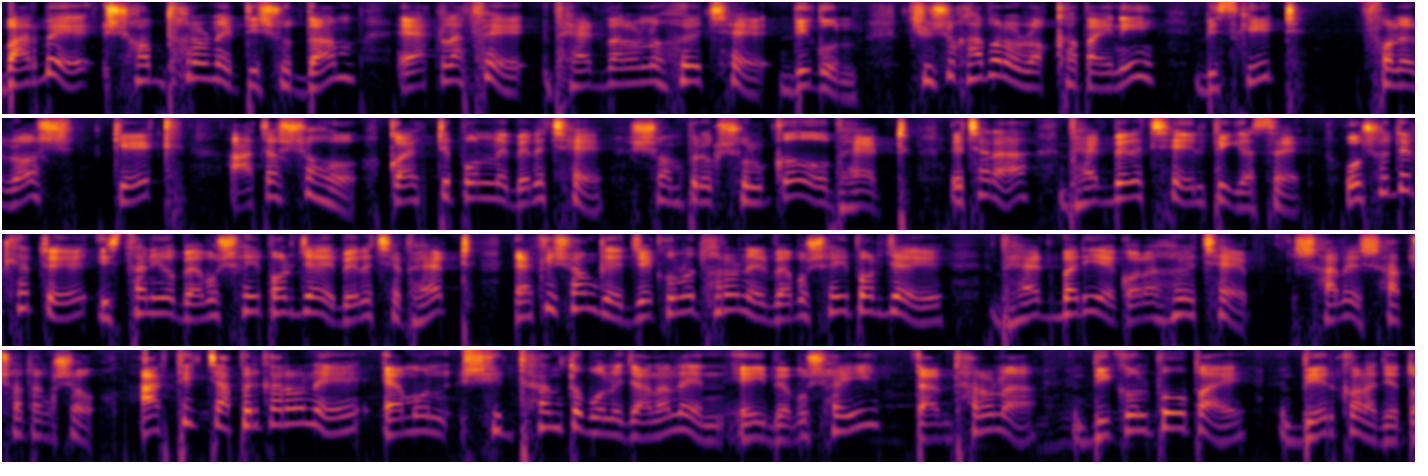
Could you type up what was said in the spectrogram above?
বাড়বে সব ধরনের টিস্যুর দাম। এক লাফে ভ্যাট বাড়ানো হয়েছে দ্বিগুণ। শিশু খাবারও রক্ষা পায়নি। বিস্কিট ফলের রস, কেক আচার সহ কয়েকটি পণ্যে বেড়েছে সম্পূরক শুল্ক ও ভ্যাট। এছাড়া ভ্যাট বেড়েছে এলপি গ্যাসে। ওষুধের ক্ষেত্রে স্থানীয় ব্যবসায়ী পর্যায়ে বেড়েছে ভ্যাট। একই সঙ্গে যে কোনো ধরনের ব্যবসায়ী পর্যায়ে ভ্যাট বাড়িয়ে করা হয়েছে সাড়ে সাত শতাংশ। আর্থিক চাপের কারণে এমন সিদ্ধান্ত বলে জানালেন এই ব্যবসায়ী। তার ধারণা বিকল্প উপায় বের করা যেত।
